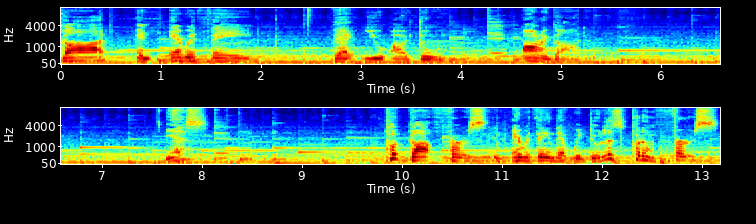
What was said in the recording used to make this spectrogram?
God in everything that you are doing. Honor God. Yes. Put God first in everything that we do. Let's put Him first.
